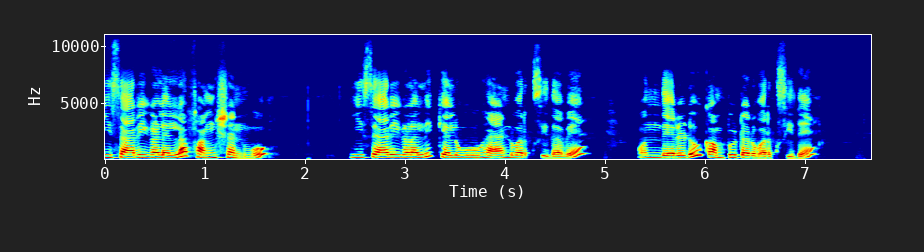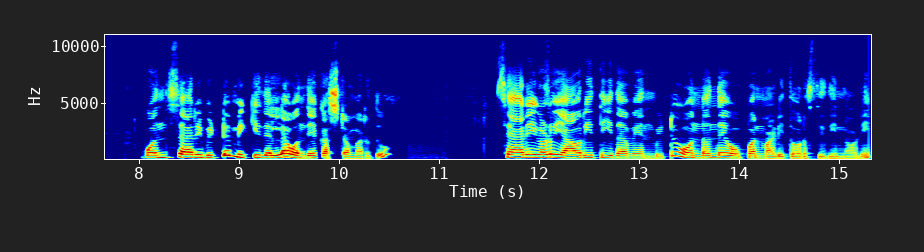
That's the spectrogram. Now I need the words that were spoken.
ಈ ಸ್ಯಾರಿಗಳೆಲ್ಲ ಫಂಕ್ಷನ್ವು. ಈ ಸ್ಯಾರಿಗಳಲ್ಲಿ ಕೆಲವು ಹ್ಯಾಂಡ್ ವರ್ಕ್ಸ್ ಇದ್ದಾವೆ ಒಂದೆರಡು ಕಂಪ್ಯೂಟರ್ ವರ್ಕ್ಸ್ ಇದೆ. ಒಂದು ಸ್ಯಾರಿ ಬಿಟ್ಟು ಮಿಕ್ಕಿದೆಲ್ಲ ಒಂದೇ ಕಸ್ಟಮರ್ದು. ಸ್ಯಾರಿಗಳು ಯಾವ ರೀತಿ ಇದ್ದಾವೆ ಅಂದ್ಬಿಟ್ಟು ಒಂದೊಂದೇ ಓಪನ್ ಮಾಡಿ ತೋರಿಸ್ತಿದ್ದೀನಿ ನೋಡಿ.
